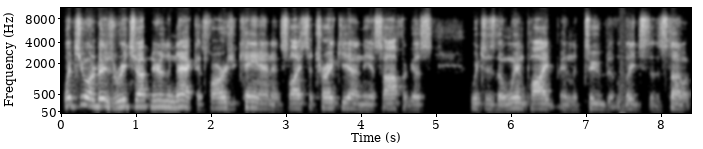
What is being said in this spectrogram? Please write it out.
what you want to do is reach up near the neck as far as you can and slice the trachea and the esophagus, which is the windpipe and the tube that leads to the stomach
